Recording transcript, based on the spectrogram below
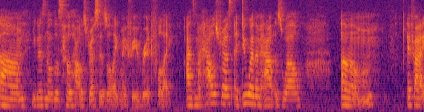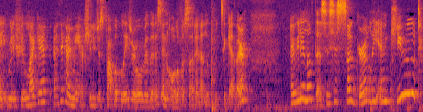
Um you guys know those Hill House dresses are like my favorite for like as my house dress. I do wear them out as well. Um if i really feel like it i think i may actually just pop a blazer over this and all of a sudden i look put together i really love this. This is so girly and cute.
